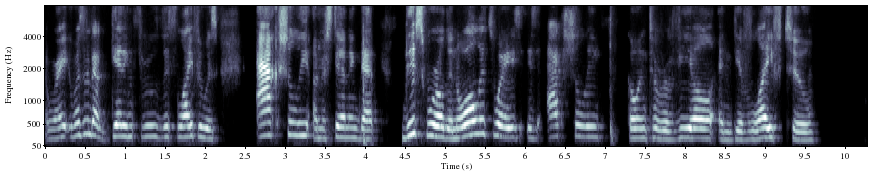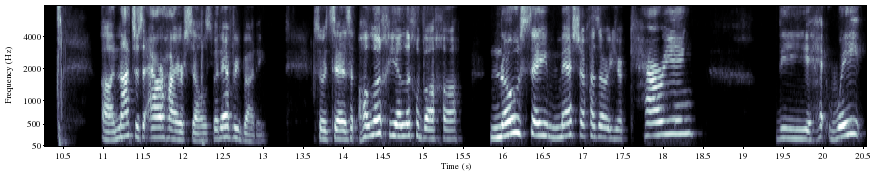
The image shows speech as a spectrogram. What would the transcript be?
All right. It wasn't about getting through this life. It was actually understanding that this world in all its ways is actually going to reveal and give life to uh, not just our higher selves, but everybody. So it says, no say meshach you're carrying the weight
